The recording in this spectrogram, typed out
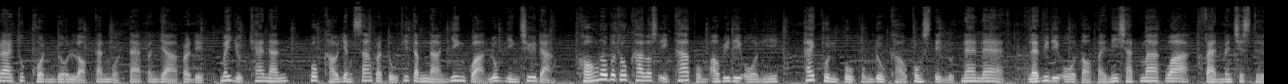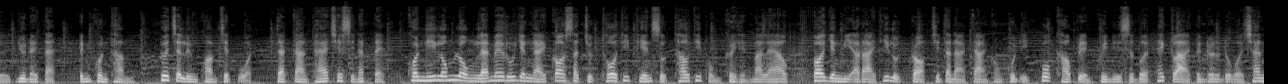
แรกๆ ทุกคนโดนหลอกกันหมดแต่ปัญญาประดิษฐ์ไม่หยุดแค่นั้น พวกเขายังสร้างประตูที่ตำนานยิ่งกว่าลูกยิงชื่อดัง ของโรเบโตคาร์ลสอีกถ้าผมเอาวิดีโอนี้ ให้คุณปู่ผมดูเขาคงสติหลุดแน่ๆ และวิดีโอต่อไปนี่ชัดมากว่าแฟนแมนเชสเตอร์ยูไนเต็ดเป็นคนทำเพื่อจะลืมความเจ็บปวด จากการแพ้เชลซีนักเตะคนนี้ล้มลงและไม่รู้ยังไงก็สัดจุดโทษที่เพี้ยนสุดเท่าที่ผมเคยเห็นมาแล้ว ก็ยังมีอะไรที่หลุดกรอบจินตนาการของคุณอีกพวกเขาเปลี่ยนควีนีสเบิร์ตให้กลายเป็นโรนัลโดเวอร์ชัน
